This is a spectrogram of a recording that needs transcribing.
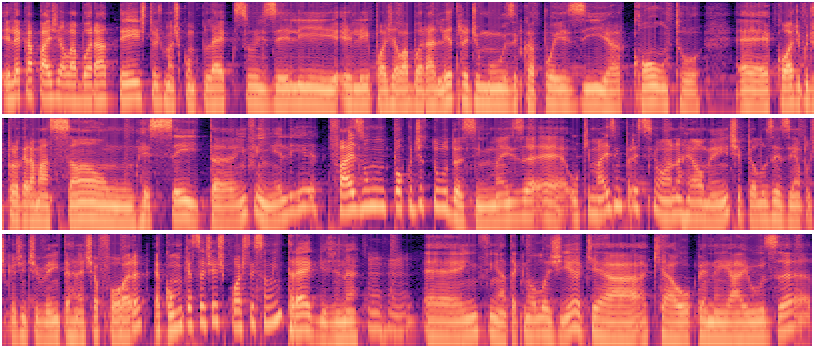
Ele é capaz de elaborar textos mais complexos, ele, ele pode elaborar letra de música, poesia, conto, é, código de programação, receita, enfim, ele faz um pouco de tudo, assim, mas é, é, o que mais impressiona realmente, pelos exemplos que a gente vê internet afora, é como que essas respostas são entregues, né? Uhum. É, enfim, a tecnologia que a, que a OpenAI usa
